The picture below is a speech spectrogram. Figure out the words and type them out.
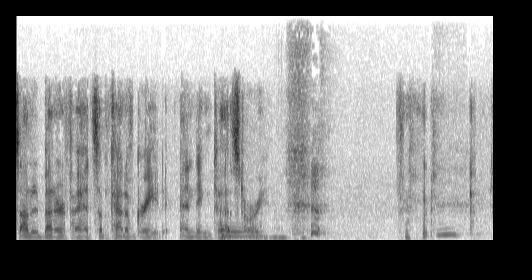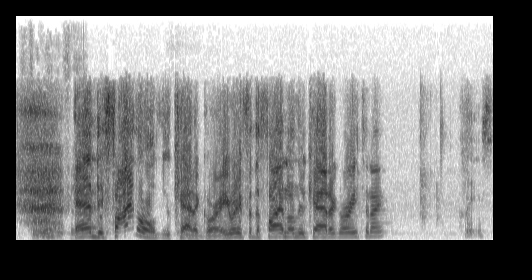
But it sounded better if I had some kind of great ending to that story. Too early for that. And the final new category. Are you ready for the final new category tonight? Please.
